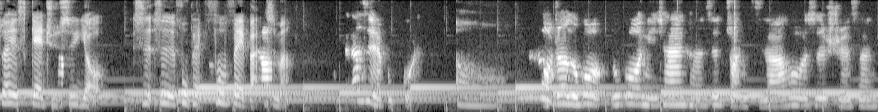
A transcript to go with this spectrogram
所以 Sketch 是有是是付费付费版是吗？但是也不贵哦。那我觉得如果如果你现在可能是转职啊，或者是学生，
